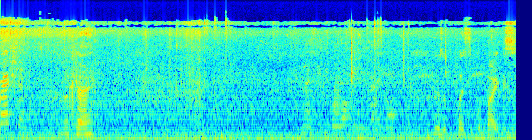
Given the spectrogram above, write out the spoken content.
direction. Okay. There's a place to put bikes.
